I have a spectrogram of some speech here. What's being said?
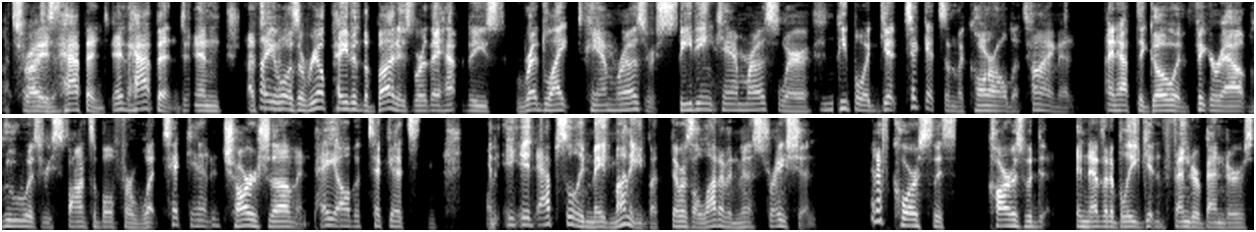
that's right. It happened. It happened. And I tell you what was a real pain in the butt is where they have these red light cameras or speeding cameras where mm. people would get tickets in the car all the time. And I'd have to go and figure out who was responsible for what ticket and charge them and pay all the tickets. And it, it absolutely made money, but there was a lot of administration. And of course, this cars would inevitably get in fender benders.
